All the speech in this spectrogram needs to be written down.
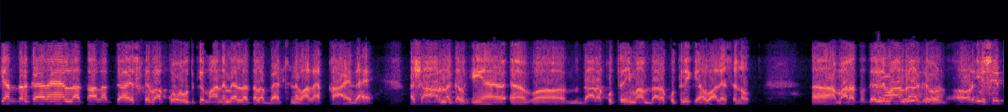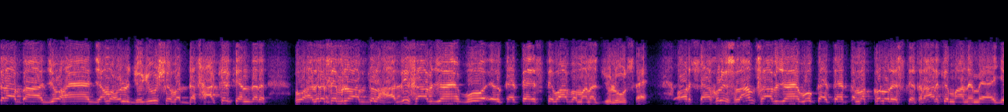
کے اندر کہہ رہے ہیں، اللہ تعالیٰ کا استفاع قعود کے معنی میں اللہ تعالیٰ بیٹھنے والا ہے، قائد ہے۔ اشعار نقل کی ہیں دارا قطنی، امام دارا قطنی کے حوالے سے نو۔ ہمارا تو دل مان رہا کہ اور اسی طرح جو ہیں، جمع الجیوش و دساکر کے اندر وہ حضرت ابن عبد الحادی صاحب جو ہیں، وہ کہتے ہیں استوا بمانا جلوس ہے۔ اور شیخ الاسلام صاحب جو ہیں وہ کہتے ہیں تمکن اور استقرار کے معنی میں ہے یہ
